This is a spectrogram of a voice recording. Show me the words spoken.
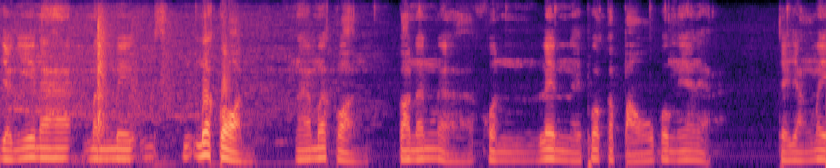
อย่างนี้นะฮะมันมีเมื่อก่อนนะเมื่อก่อน ตอนนั้นเอ่อคนเล่นในพวกกระเป๋าพวกนี้เนี่ยจะยังไม่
